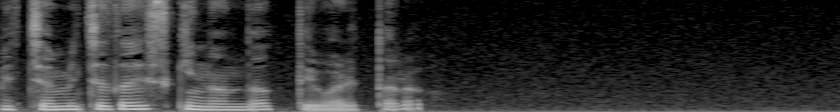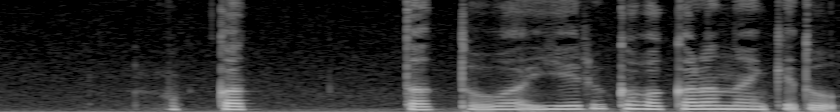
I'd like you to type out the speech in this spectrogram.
めちゃめちゃ大好きなんだって言われたら分かったとは言えるか分からないけど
